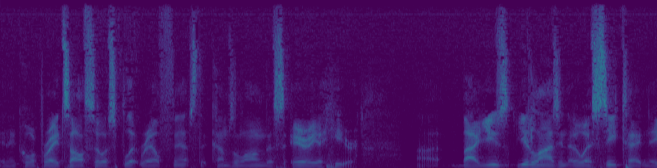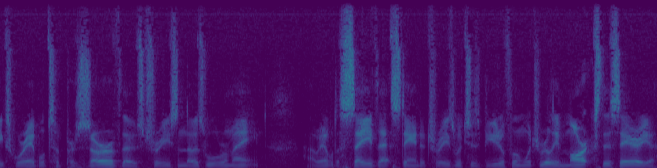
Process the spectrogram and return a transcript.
It incorporates also a split rail fence that comes along this area here. Uh, by use, utilizing OSC techniques, we're able to preserve those trees, and those will remain. Uh, we're able to save that stand of trees, which is beautiful and which really marks this area,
